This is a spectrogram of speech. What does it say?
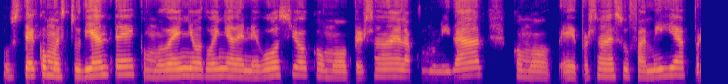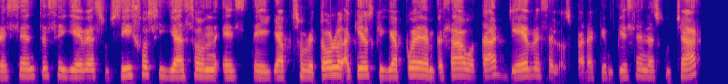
usted como estudiante, como dueño, dueña de negocio, como persona de la comunidad, como eh, persona de su familia, preséntese, lleve a sus hijos y ya son, este, ya sobre todo aquellos que ya pueden empezar a votar, lléveselos para que empiecen a escuchar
